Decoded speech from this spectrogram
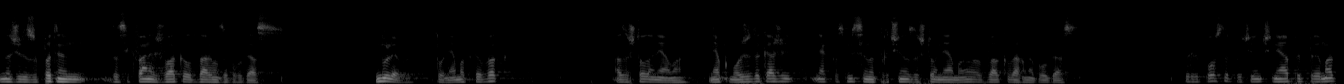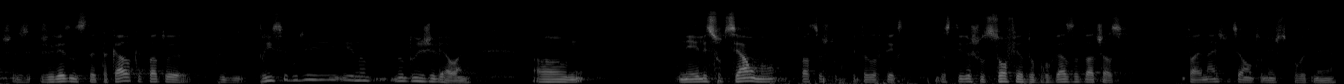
на железопътен да се хванеш влака от Варна за Бургас? Нулева. То няма такъв влак. А защо да няма? Някой може да каже някаква смислена причина защо няма влак Варна Бургас. Преди после причина, че няма предприемач. Железницата е такава, каквато е преди 30 години и на, на доизживяване. Не е ли социално, това също го питах в текст, да стигаш от София до Бургас за 2 часа? Това е най-социалното нещо, според мен.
